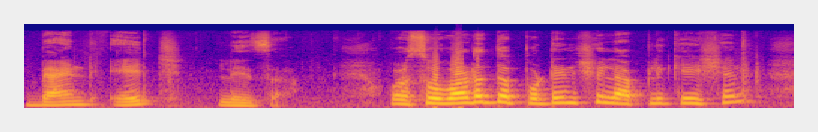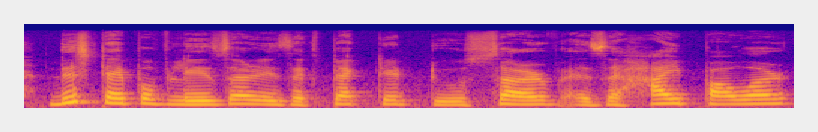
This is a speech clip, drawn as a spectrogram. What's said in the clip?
band edge laser. So, what are the potential application? This type of laser is expected to serve as a high power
